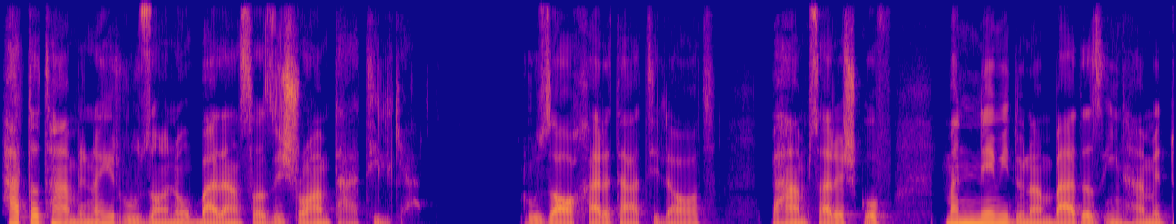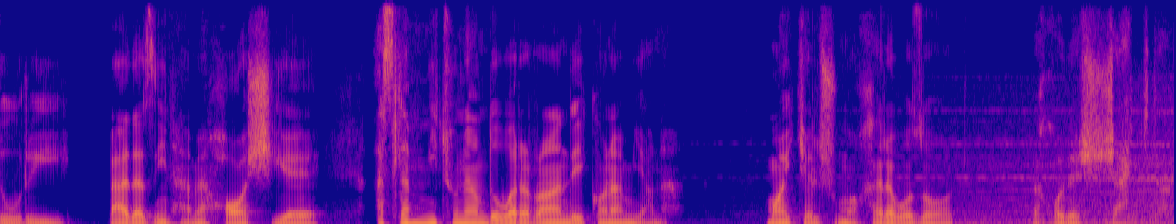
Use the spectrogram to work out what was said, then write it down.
حتی تمرینای روزانه و بدنسازیش رو هم تعطیل کرد. روز آخر تعطیلات به همسرش گفت من نمی‌دونم بعد از این همه دوری بعد از این همه حاشیه اصلا می‌تونم دوباره رانندگی کنم یا نه. مایکل شوماخر بزرگ به خودش شک داشت.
